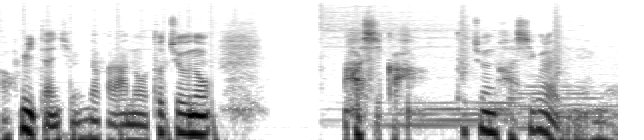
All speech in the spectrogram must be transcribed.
アホみたいに広い。だから、あの、途中の橋か。途中の橋ぐらいでね、も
